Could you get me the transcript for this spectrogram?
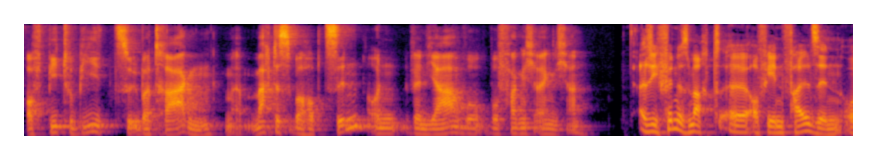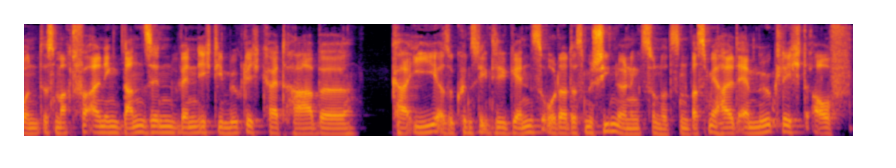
auf B2B zu übertragen, macht es überhaupt Sinn? Und wenn ja, wo, wo fange ich eigentlich an? Also ich finde, es macht äh, auf jeden Fall Sinn. Und es macht vor allen Dingen dann Sinn, wenn ich die Möglichkeit habe, KI, also künstliche Intelligenz oder das Machine Learning zu nutzen, was mir halt ermöglicht, auf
